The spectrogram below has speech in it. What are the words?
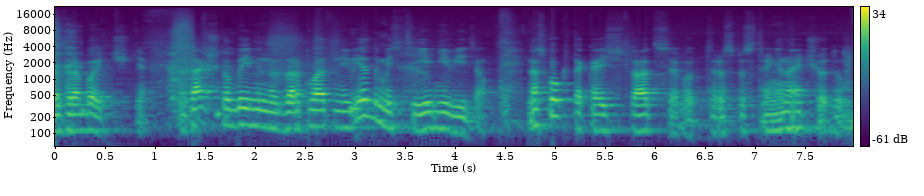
разработчики. Но так, чтобы именно в зарплатной ведомости я не видел. Насколько такая ситуация вот распространена, что думаешь?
